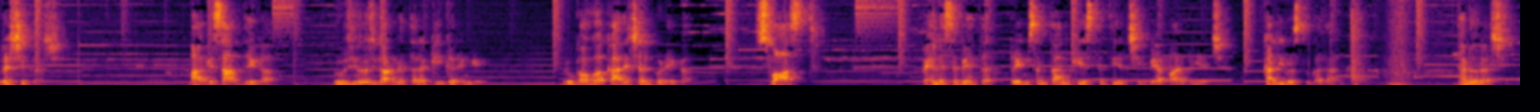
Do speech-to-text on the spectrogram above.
वृश्चिक राशि। भाग्य साथ देगा। रोजी रोज़गार में तरक्की करेंगे। रुका हुआ कार्य चल पड़ेगा। स्वास्थ्य, पहले से बेहतर, प्रेम संतान की स्थिति अच्छी, व्यापार भी अच्छा। काली वस्तु का दान करें। धनुराशि।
